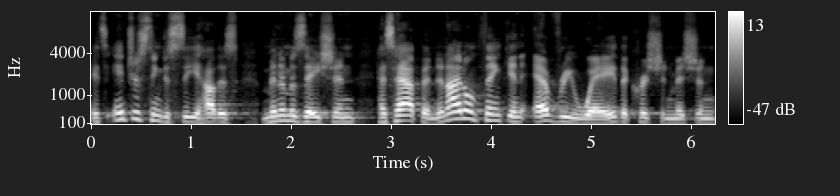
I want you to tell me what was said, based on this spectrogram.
It's interesting to see how this minimization has happened. And I don't think in every way the Christian mission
